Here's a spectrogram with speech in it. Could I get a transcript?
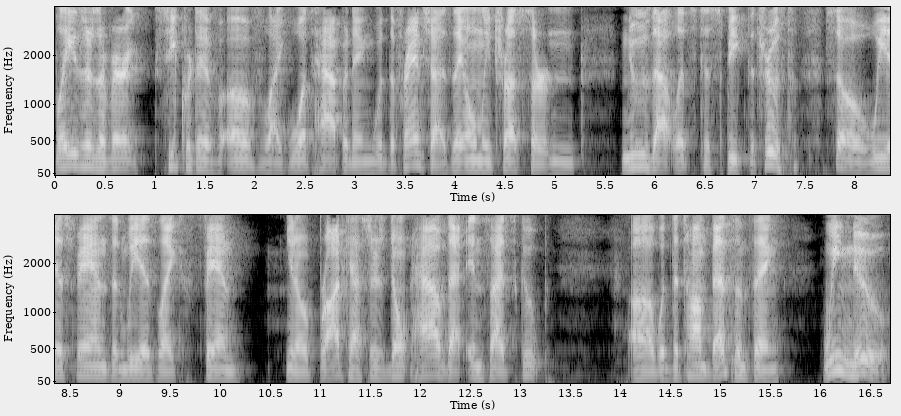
Blazers are very secretive of like what's happening with the franchise. They only trust certain news outlets to speak the truth. So we as fans and we as like fan, you know, broadcasters don't have that inside scoop. Uh, with the Tom Benson thing, we knew,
